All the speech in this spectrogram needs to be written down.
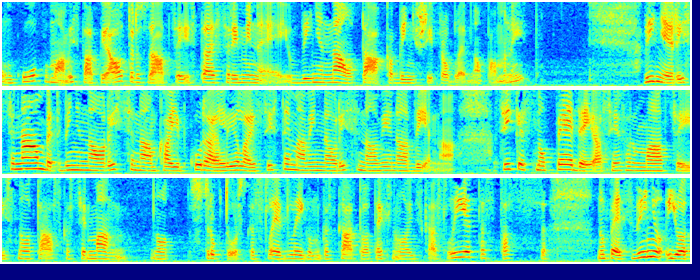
un kopumā vispār pie autorizācijas, tā es arī minēju, viņa nav tā, ka viņa šī problēma nav pamanīta. Viņa ir izcinām, bet viņa nav risinām kā jebkurai lielai sistēmai, viņa nav risinām vienā dienā. Cik es no pēdējās informācijas, no tās, kas ir man, no struktūras, kas slēdz līgumu, kas kārto tehnoloģiskās lietas, tas, nu, pēc viņu, jo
